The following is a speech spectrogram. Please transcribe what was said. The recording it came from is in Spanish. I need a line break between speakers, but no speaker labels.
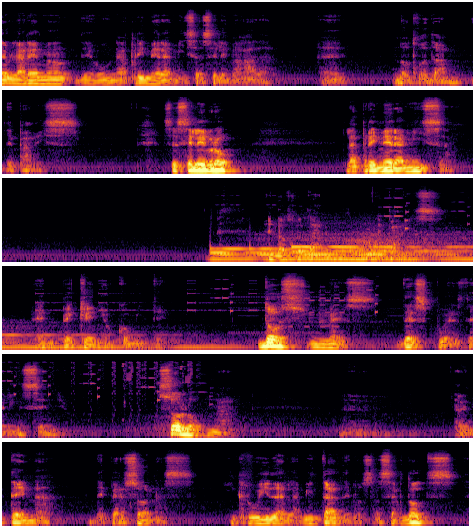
hablaremos de una primera misa celebrada en Notre-Dame de París. Se celebró la primera misa en Notre-Dame de París, en pequeño comité, dos meses después del incendio. Solo una eh, treintena de personas, incluida la mitad de los sacerdotes,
